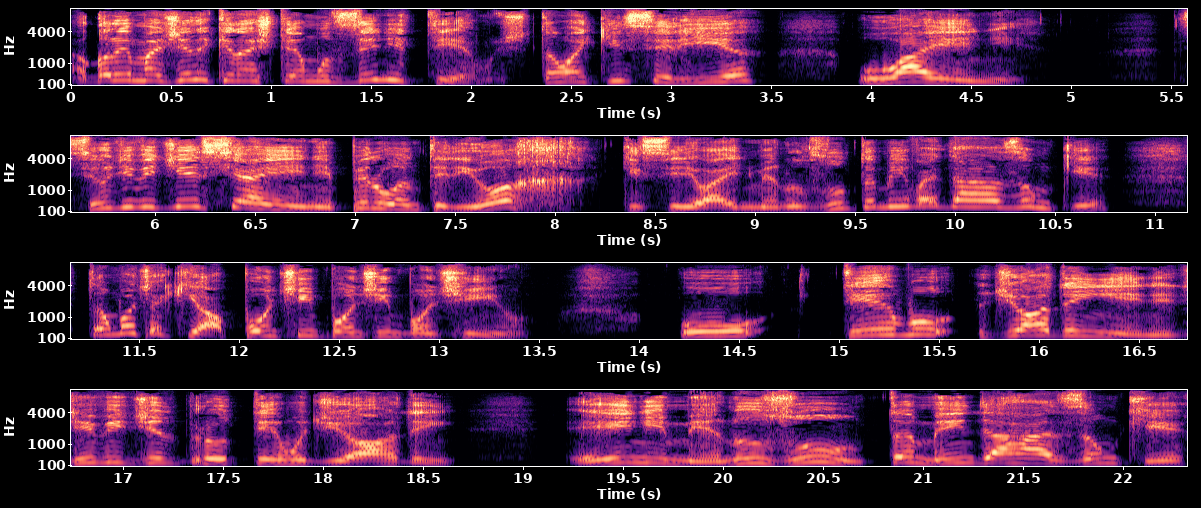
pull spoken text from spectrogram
Agora imagine que nós temos N termos. Então aqui seria o AN. Se eu dividir esse AN pelo anterior, que seria o AN menos 1, também vai dar razão que. Então bote aqui, ó, pontinho, pontinho, pontinho. O termo de ordem n dividido pelo termo de ordem n menos 1 também dá razão que.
